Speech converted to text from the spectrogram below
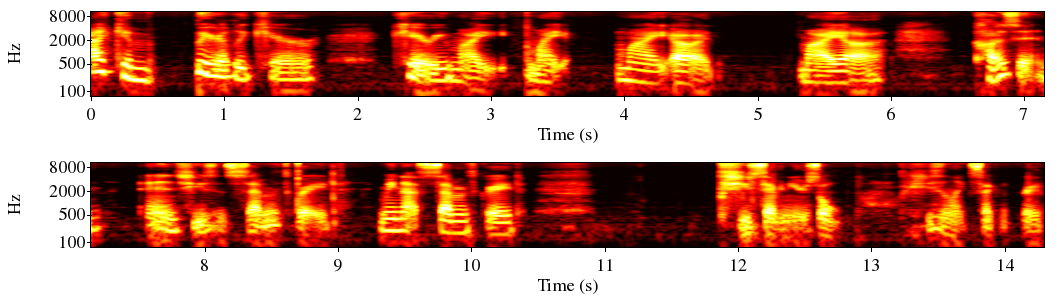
I can barely care carry my my my uh my uh cousin and she's in seventh grade. I mean not seventh grade. She's seven years old. She's in like second grade.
